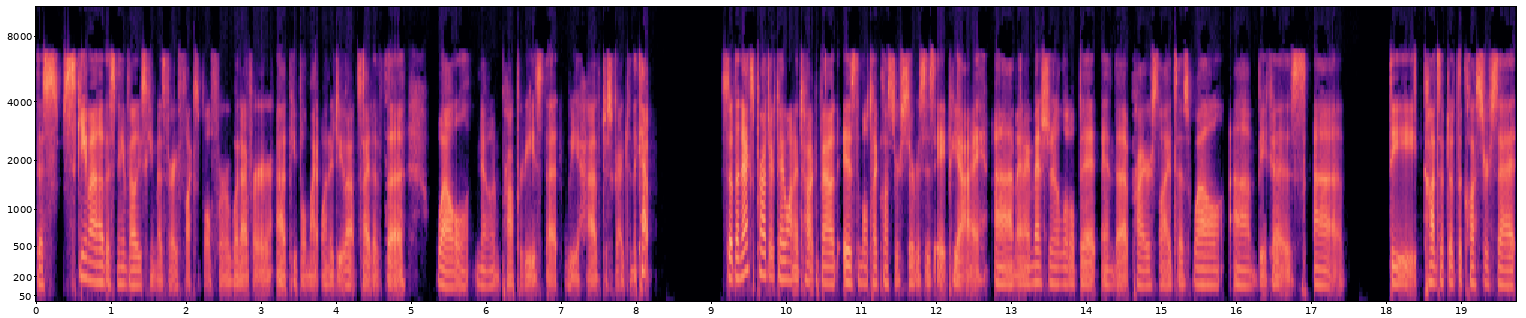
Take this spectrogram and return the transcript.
this schema, this name value schema is very flexible for whatever uh, people might want to do outside of the well-known properties that we have described in the KEP. So the next project I want to talk about is the Multi-Cluster Services API. Um, and I mentioned a little bit in the prior slides as well, um, because uh, the concept of the cluster set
